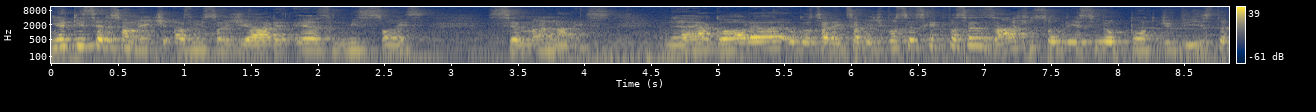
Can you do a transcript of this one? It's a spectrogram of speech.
E aqui seria somente as missões diárias e as missões semanais. Né? Agora eu gostaria de saber de vocês o que, que vocês acham sobre esse meu ponto de vista,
